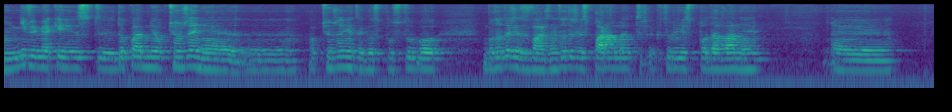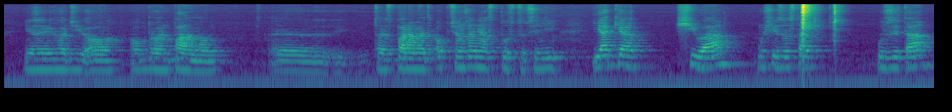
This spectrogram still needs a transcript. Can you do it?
Nie wiem jakie jest y, dokładnie obciążenie, y, obciążenie tego spustu, bo, bo to też jest ważne. To też jest parametr, który jest podawany, y, jeżeli chodzi o, o broń palną. To jest parametr obciążenia spustu, czyli jaka siła musi zostać użyta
